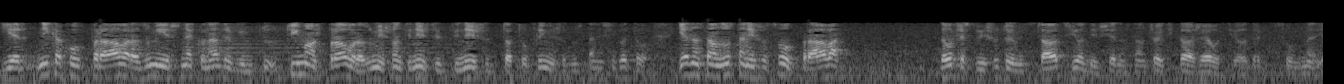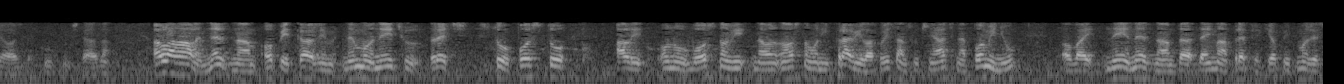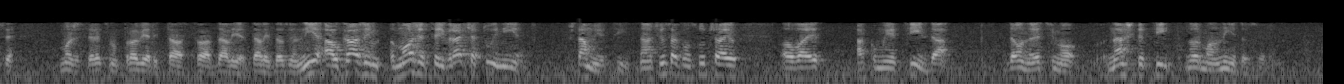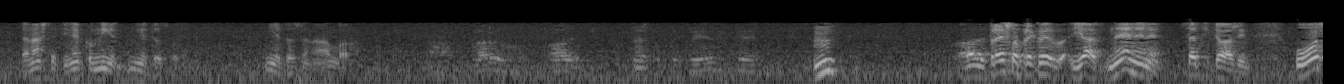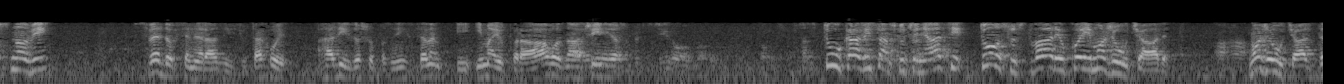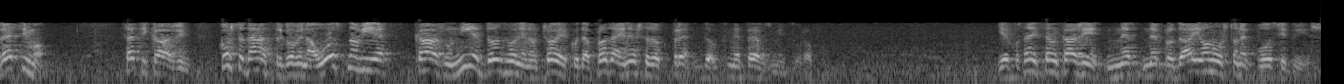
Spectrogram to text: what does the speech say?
jer nikakvog prava razumiješ neko na drugim Tu- ti imaš pravo razumiješ on ti nešto ti nešto da to primiš odustaneš i gotovo. Jednostavno odustaneš od svog prava da učestvuješ u toj licitaciji odiš jednostavno čovjek ti kaže evo ti odrek svog ne, ja hoću da kupim šta ja znam. Allah alem ne znam opet kažem nemo, neću reći 100% ali ono u osnovi na, na osnovu onih pravila koje islamski učenjaci napominju ovaj ne ne znam da da ima prepreke opet može se može se recimo provjeriti ta stvar da li je da li je dozvoljeno. Nije al kažem može se i vraćati tu i nije. Šta mu je cilj? Znači u svakom slučaju ovaj ako mu je cilj da da on recimo našteti normalno nije dozvoljeno da našteti nekom nije nije dozvoljeno nije dozvoljeno Allah. Naravno, ali jezike. Prešlo preko ja ne ne ne sad ti kažem. U osnovi sve dok se ne raziđu tako je hadis došao poslanik selem i imaju pravo znači ja sam precizirao tu kaže islamski učenjaci to su stvari u koje može ući adet. Aha. može ući adet. Recimo sad ti kažem ko što danas trgovina u osnovi je kažu nije dozvoljeno čovjeku da prodaje nešto dok, pre, dok ne preuzme tu robu jer poslanik sam kaže ne, ne prodaj ono što ne posjeduješ.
